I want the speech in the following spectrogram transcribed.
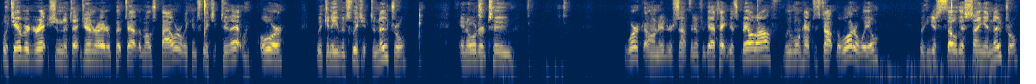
whichever direction that that generator puts out the most power, we can switch it to that one. Or we can even switch it to neutral in order to work on it or something. If we got to take this belt off, we won't have to stop the water wheel. We can just throw this thing in neutral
